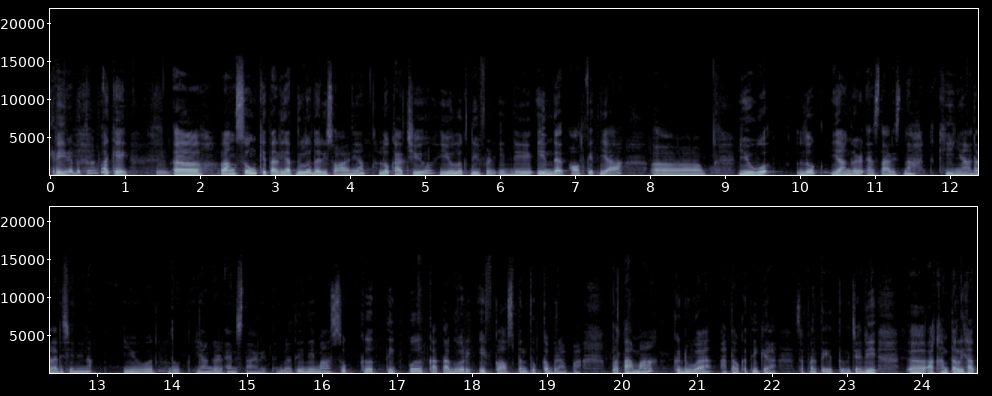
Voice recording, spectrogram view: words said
Kira-kira betul, Oke. Okay. Uh, langsung kita lihat dulu dari soalnya. Look at you, you look different in the in that outfit ya. Uh, you would look younger and stylish. Nah, key-nya adalah di sini, nak. You would look younger and stylish. Berarti ini masuk ke tipe kategori if clause bentuk keberapa? Pertama, kedua, atau ketiga seperti itu. Jadi uh, akan terlihat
